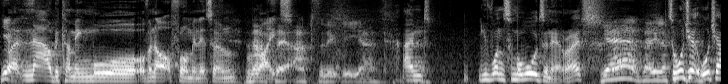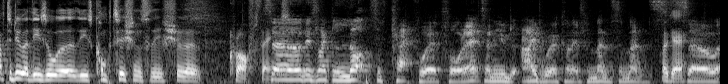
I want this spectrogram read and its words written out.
Yes. but now becoming more of an art form in its own That's right. it, absolutely, yeah. And you've won some awards in it, right? yeah, very lucky. So what do you what do you have to do at these uh, these competitions for these sugar craft things? So there's like lots of prep work for it, and you'd, I'd work on it for months and months. Okay. So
